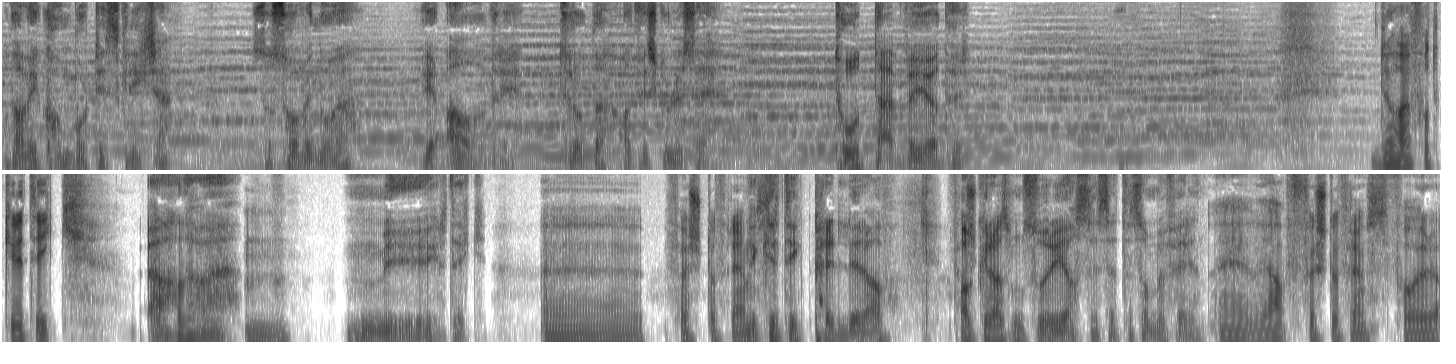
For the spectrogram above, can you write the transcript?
Og da vi kom bort til Skriktjern, så så vi noe vi aldri trodde at vi skulle se. To daue jøder. Du har jo fått kritikk. Ja, det har jeg. Mye kritikk. eh, først og fremst kritikk preller av. Akkurat som psoriasis etter sommerferien. Eh, Ja, først og fremst for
